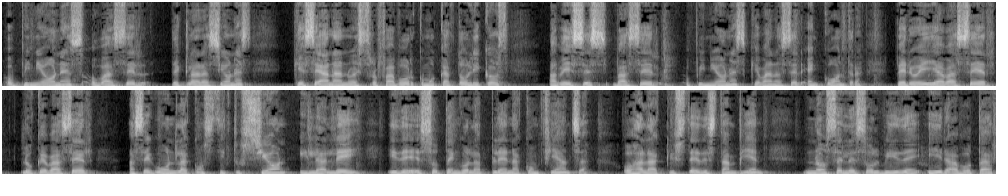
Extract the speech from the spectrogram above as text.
opiniones o va a ser declaraciones que sean a nuestro favor como católicos. A veces va a ser opiniones que van a ser en contra, pero ella va a hacer lo que va a hacer según la Constitución y la ley, y de eso tengo la plena confianza. Ojalá que ustedes también no se les olvide ir a votar.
